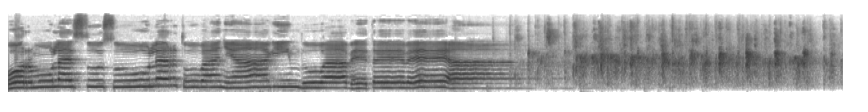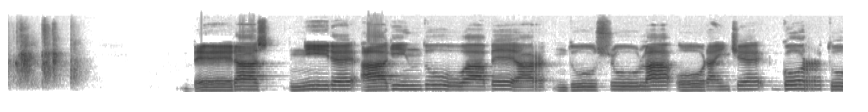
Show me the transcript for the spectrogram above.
Formula ez duzu ulertu baina agindua bete behar. Beraz nire agindua behar duzula oraintxe gortu.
